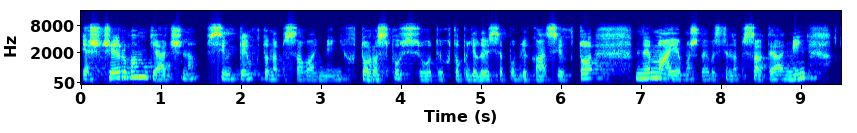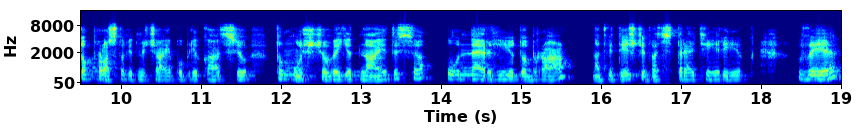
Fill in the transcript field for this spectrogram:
Я щиро вам вдячна всім тим, хто написав амінь, хто розповсюдив, хто поділився публікацією, хто не має можливості написати амінь, хто просто відмічає публікацію, тому що ви єднаєтеся у енергію добра на 2023 рік. Ви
